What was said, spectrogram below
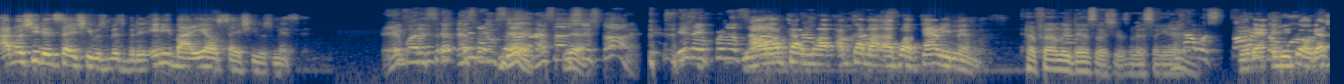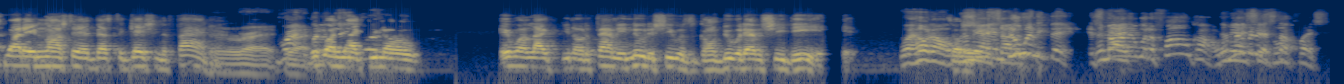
I know she didn't say she was missing, but did anybody else say she was missing? Everybody said that's what I'm Yeah. saying. That's how the Yeah. shit started. Then they print up. No, I'm talking about. I'm talking about of her family members. Her family did say she's missing. Yeah, How it Well, started, there you go. That's why they launched their investigation to find her. right, Right, right. but- It wasn't like thing you know. It wasn't like you know the family knew that she was gonna do whatever she did. Well, hold on. So- Let she me ask didn't y'all do this- anything. It Let me started ask- with a phone call. Let me Remember ask this this one stuff. question.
